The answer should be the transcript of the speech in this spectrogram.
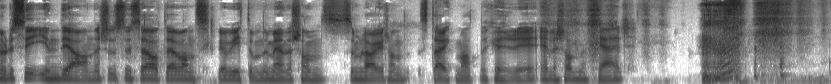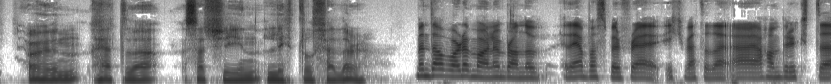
Når du sier indianer, så syns jeg alltid det er vanskelig å vite om du mener sånn som lager sånn sterk mat med curry, eller sånn med fjær. Og hun heter Sachin Littlefeather. Men da var det Marlon Brando Jeg bare spør for jeg ikke vet det der. Eh, Han brukte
